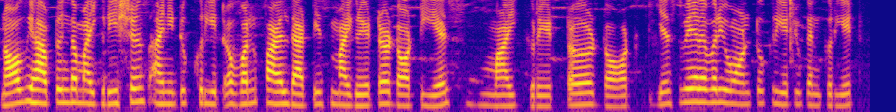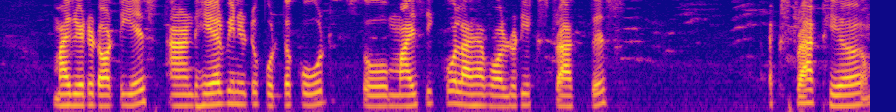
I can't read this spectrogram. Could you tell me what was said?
Now we have to in the migrations i need to create a one file that is migrator.ts migrator.ts wherever you want to create you can create migrator.ts and here we need to put the code. So mysql i have already extract this. Extract here.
